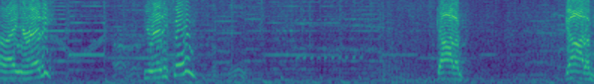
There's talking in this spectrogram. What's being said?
Alright, you ready? You ready, fam? Got him. Got him.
